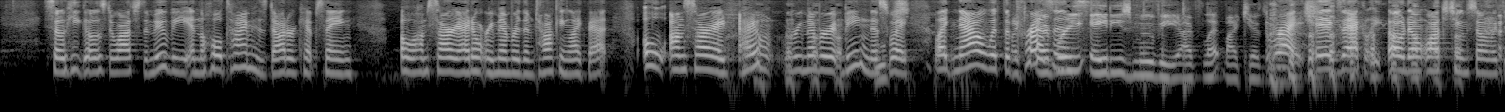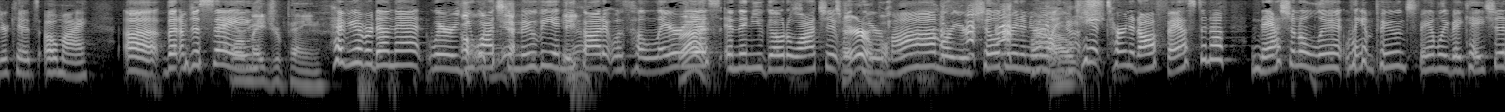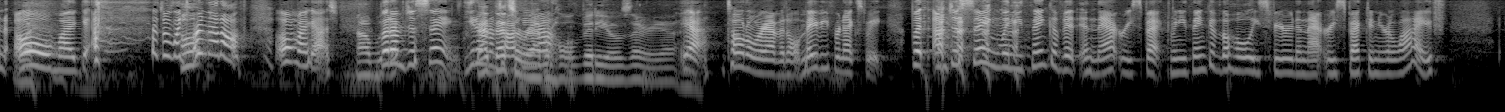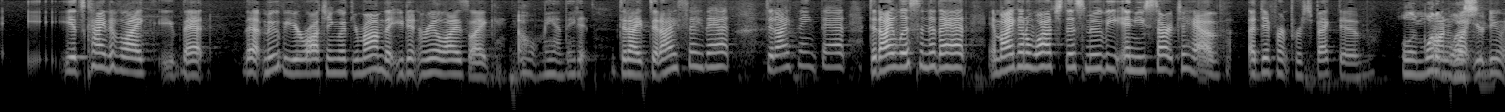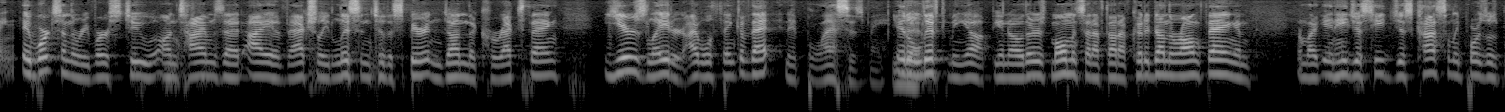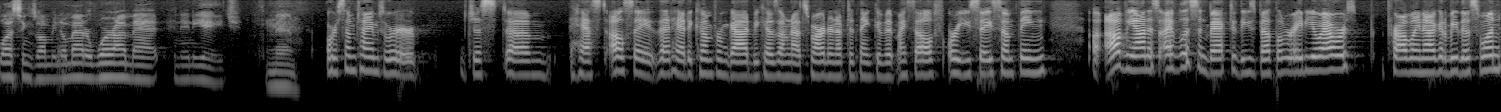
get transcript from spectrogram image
So he goes to watch the movie, and the whole time his daughter kept saying, "Oh, I'm sorry, I don't remember them talking like that. Oh, I'm sorry, I, I don't remember it being this way." Like now with the Like presence, every 80s movie I've let my kids watch. Right, exactly. Oh, don't watch Tombstone with your kids. Oh my. Uh, but I'm just saying. Or Major Payne. Have you ever done that where you Oh, watched yeah. a movie and you thought it was hilarious, and then you go to watch it with your mom or your children, and you're like, Ouch. you can't turn it off fast enough? National Lampoon's Family Vacation. Oh my god. I was like, Oh. turn that off. Oh my gosh. Uh, but I'm just saying, you know That, what I'm that's a rabbit about? hole videos there, yeah. Yeah, total rabbit hole. Maybe for next week. But I'm just saying, when you think of it in that respect, when you think of the Holy Spirit in that respect in your life, it's kind of like that that movie you're watching with your mom that you didn't realize, like, oh man, they did. Did I did I say that? Did I think that? Did I listen to that? Am I going to watch this movie? And you start to have a different perspective Well, and what a on what you're doing. It works in the reverse too. On times that I have actually listened to the Spirit and done the correct thing, years later I will think of that and it blesses me. You It'll bet. lift me up. You know, there's moments that I've thought I could have done the wrong thing, and I'm like, and he just he just constantly pours those blessings on me, no matter where I'm at in any age. Man. or sometimes we're just um, has to, I'll say that had to come from God because I'm not smart enough to think of it myself. Or you say something. Uh, I'll be honest. I've listened back to these Bethel radio hours. Probably not going to be this one.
